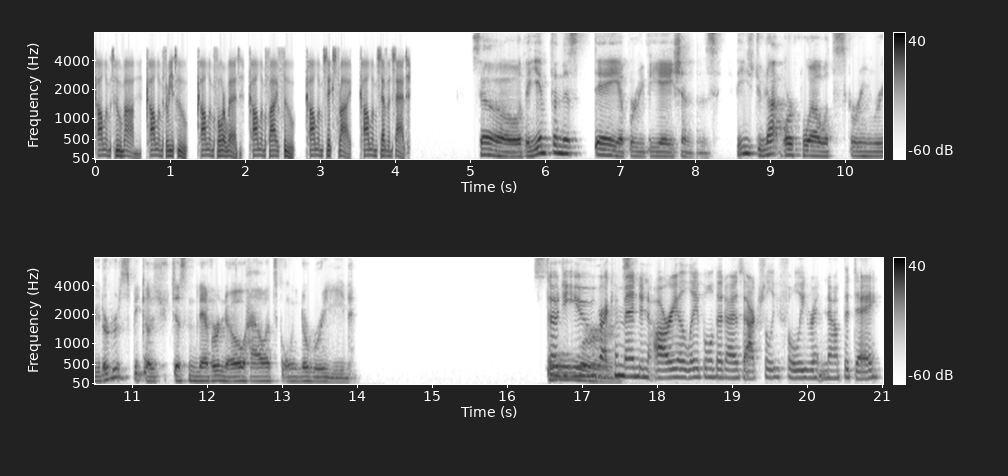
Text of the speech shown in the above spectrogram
Column 2 mon. Column 3 2. Column 4 wed. Column 5 fu. Column 6 fry. Column 7 sat. So the infamous day abbreviations. These do not work well with screen readers because you just never know how it's going to read. So do you recommend an ARIA label that has actually fully written out the day?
